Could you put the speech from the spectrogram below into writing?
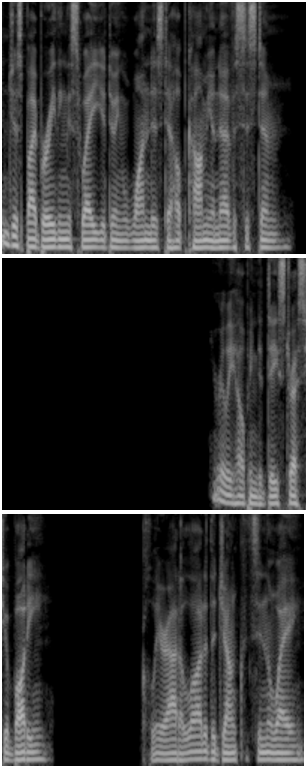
And just by breathing this way, you're doing wonders to help calm your nervous system. You're really helping to de stress your body, clear out a lot of the junk that's in the way.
